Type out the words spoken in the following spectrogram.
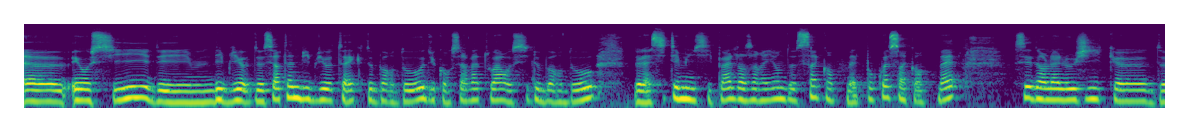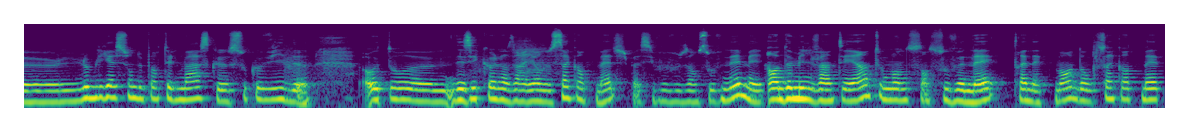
Euh, et aussi de certaines bibliothèques de Bordeaux, du conservatoire aussi de Bordeaux, de la cité municipale dans un rayon de 50 mètres. Pourquoi 50 mètres? C'est dans la logique euh, de l'obligation de porter le masque sous Covid autour euh, des écoles dans un rayon de 50 mètres. Je ne sais pas si vous vous en souvenez, mais en 2021, tout le monde s'en souvenait très nettement. Donc 50 mètres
